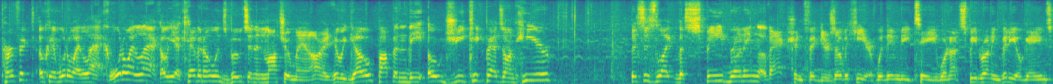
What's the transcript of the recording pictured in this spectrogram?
Perfect. Okay, what do I lack? What do I lack? Oh yeah, Kevin Owens boots and then Macho Man. Alright, here we go. Popping the OG kick pads on here. This is like the speed running of action figures over here with MDT. We're not speed running video games.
